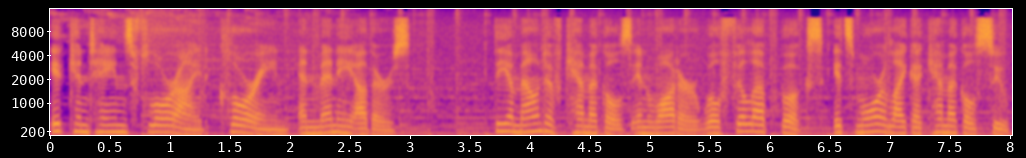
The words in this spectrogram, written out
It contains fluoride, chlorine, and many others. The amount of chemicals in water will fill up books, it's more like a chemical soup.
